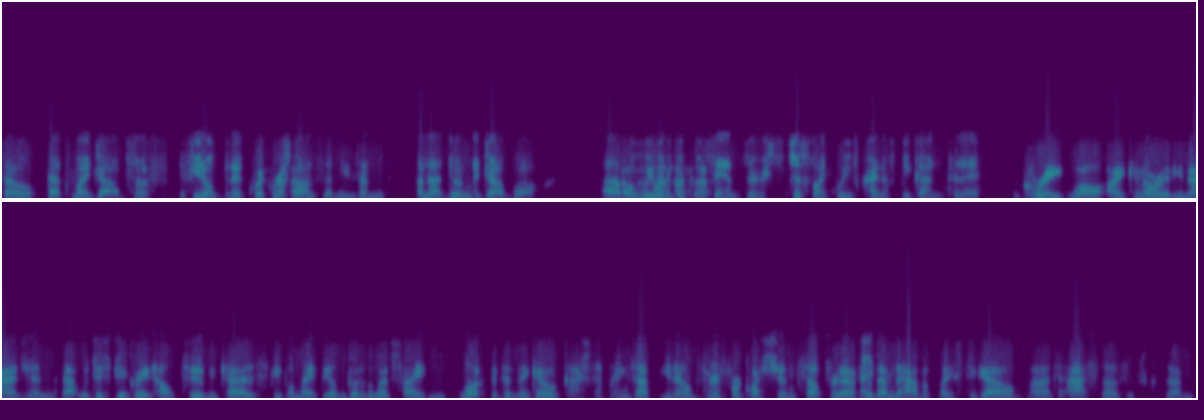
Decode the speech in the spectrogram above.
So that's my job. So if, if you don't get a quick response, that means I'm I'm not doing my job well. Uh, but we want to get those answers, just like we've kind of begun today. Great. Well, I can already imagine that would just be a great help too, because people might be able to go to the website and look, but then they go, "Gosh, that brings up you know three or four questions." So for uh, right. for them to have a place to go uh, to ask those, it's I'm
